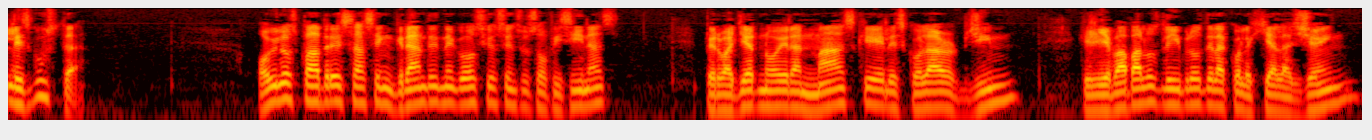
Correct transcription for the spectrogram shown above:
Les gusta. Hoy los padres hacen grandes negocios en sus oficinas, pero ayer no eran más que el escolar Jim, que llevaba los libros de la colegiala Jane.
